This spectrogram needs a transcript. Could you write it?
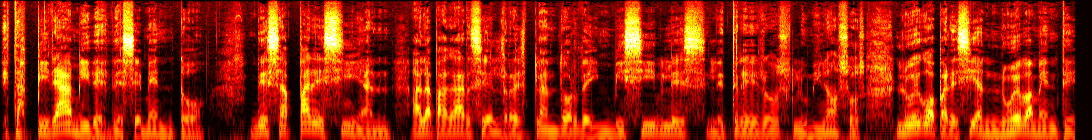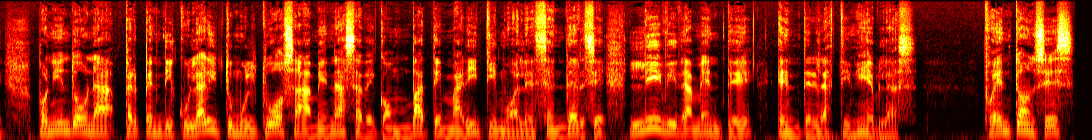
Estas pirámides de cemento desaparecían al apagarse el resplandor de invisibles letreros luminosos. Luego aparecían nuevamente, poniendo una perpendicular y tumultuosa amenaza de combate marítimo al encenderse lívidamente entre las tinieblas. Fue entonces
